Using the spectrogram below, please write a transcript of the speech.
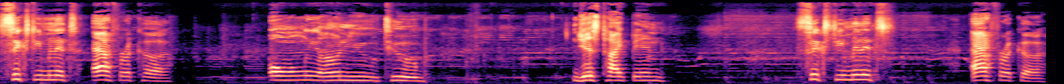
Sixty Minutes Africa only on YouTube. Just type in 60 Minutes Africa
